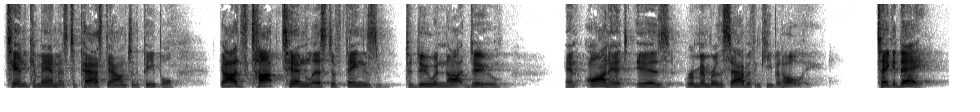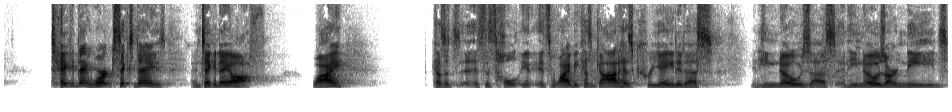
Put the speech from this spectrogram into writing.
10 commandments to pass down to the people. God's top 10 list of things to do and not do. And on it is remember the Sabbath and keep it holy. Take a day. Take a day. Work six days and take a day off. Why? Because it's, it's this whole, it's why? Because God has created us and He knows us and He knows our needs,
